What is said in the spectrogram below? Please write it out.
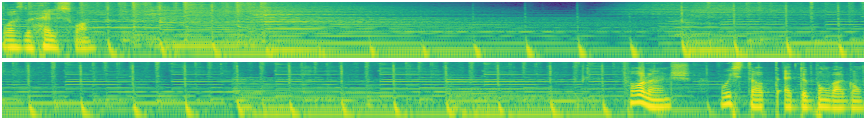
was the Hell Swamp. For lunch, we stopped at the Bon Wagon.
